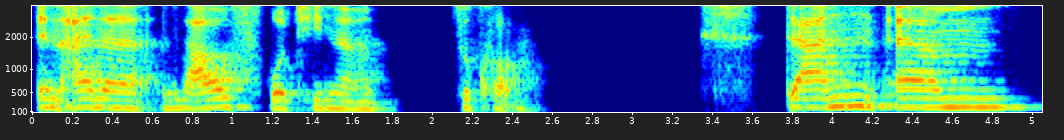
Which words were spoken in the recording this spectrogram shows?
in eine Laufroutine zu kommen. Dann ähm,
